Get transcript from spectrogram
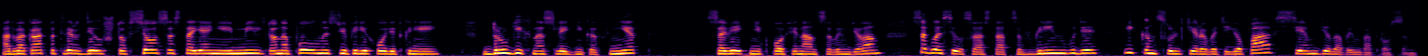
Адвокат подтвердил, что все состояние Мильтона полностью переходит к ней, других наследников нет. Советник по финансовым делам согласился остаться в Гринвуде и консультировать ее по всем деловым вопросам.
